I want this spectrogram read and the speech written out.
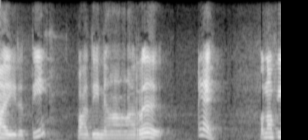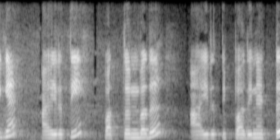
ആയിരത്തി പതിനാറ് അല്ലേ? അപ്പോൾ നോക്കിക്കേ. ആയിരത്തി പത്തൊൻപത് ആയിരത്തി പതിനെട്ട്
